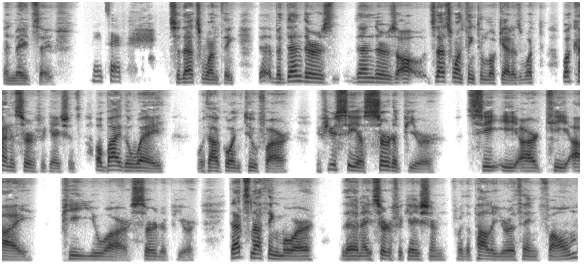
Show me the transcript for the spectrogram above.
and Made Safe. Made safe so that's one thing but then there's then there's all so that's one thing to look at is what what kind of certifications oh by the way without going too far if you see a certipure c-e-r-t-i-p-u-r certipure that's nothing more than a certification for the polyurethane foam.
